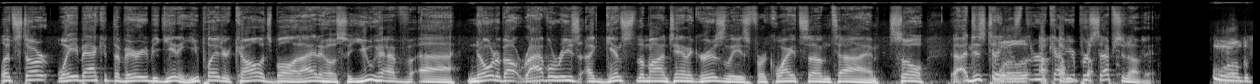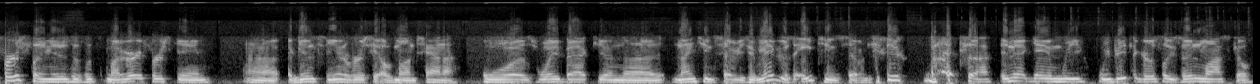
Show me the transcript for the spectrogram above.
let's start way back at the very beginning. You played your college ball at Idaho, so you have uh, known about rivalries against the Montana Grizzlies for quite some time. So uh, just take well, us through kind of your perception of it. Well, the first thing is, is it's my very first game uh, against the University of Montana was way back in uh, 1972. Maybe it was 1872. but uh, in that game, we, we beat the Grizzlies in Moscow.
